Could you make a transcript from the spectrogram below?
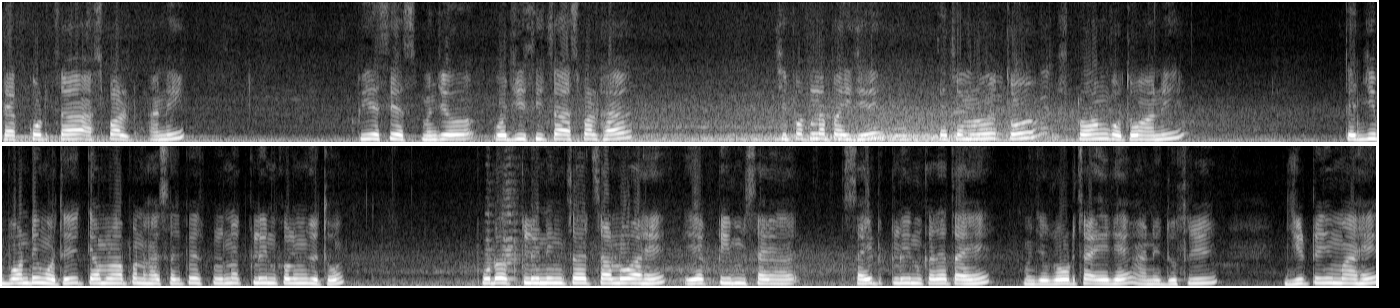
टॅककोटचा आस्फाल्ट आणि पी एस एस म्हणजे ओ जी सीचा आस्फाल्ट हा चिपकला पाहिजे. त्याच्यामुळं तो स्ट्रॉंग होतो आणि त्यांची बॉन्डिंग होते. त्यामुळे आपण हा सरफेस पूर्ण क्लीन करून घेतो. पुढं क्लिनिंगचं चालू आहे. एक टीम सा साईड क्लीन करत आहे म्हणजे रोडचा एरिया आणि दुसरी जी टीम आहे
